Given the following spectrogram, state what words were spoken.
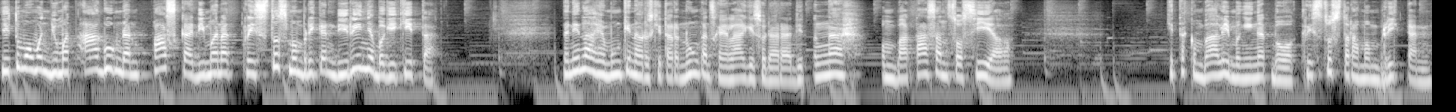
yaitu momen Jumat Agung dan Paskah di mana Kristus memberikan dirinya bagi kita. Dan inilah yang mungkin harus kita renungkan sekali lagi saudara, di tengah pembatasan sosial, kita kembali mengingat bahwa Kristus telah memberikan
